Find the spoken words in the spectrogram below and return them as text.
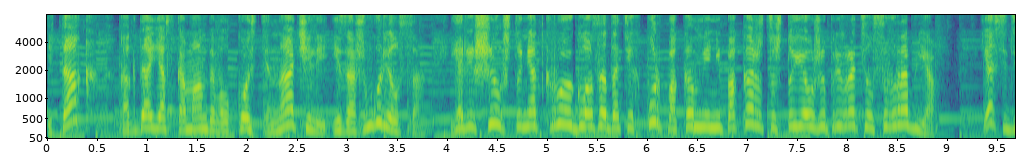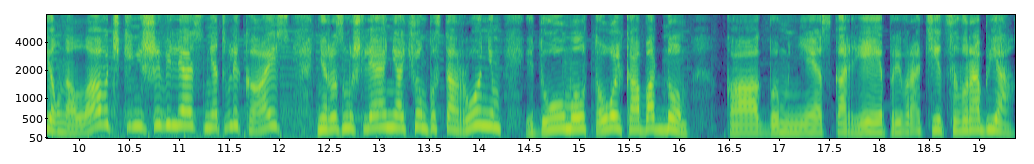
Итак, когда я скомандовал Кости начали и зажмурился, я решил, что не открою глаза до тех пор, пока мне не покажется, что я уже превратился в воробья. Я сидел на лавочке, не шевелясь, не отвлекаясь, не размышляя ни о чем постороннем и думал только об одном – как бы мне скорее превратиться в воробья.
